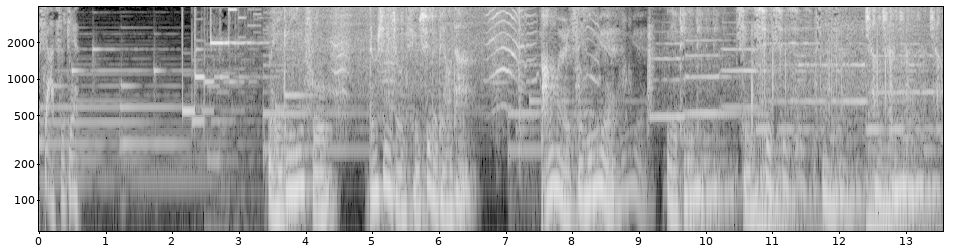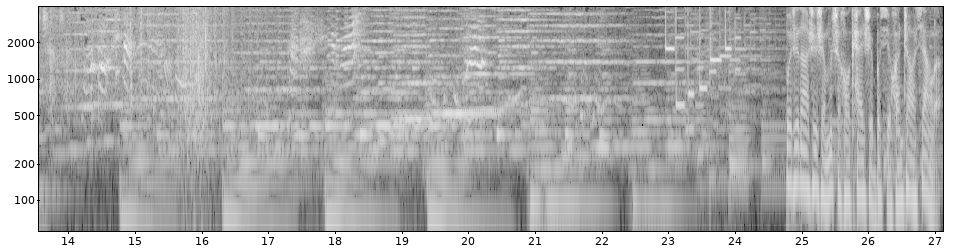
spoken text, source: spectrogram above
下次见。每一个音符都是一种情绪的表达。庞尔兹音乐，你听一听，情绪在唱歌。不知道是什么时候开始不喜欢照相了，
